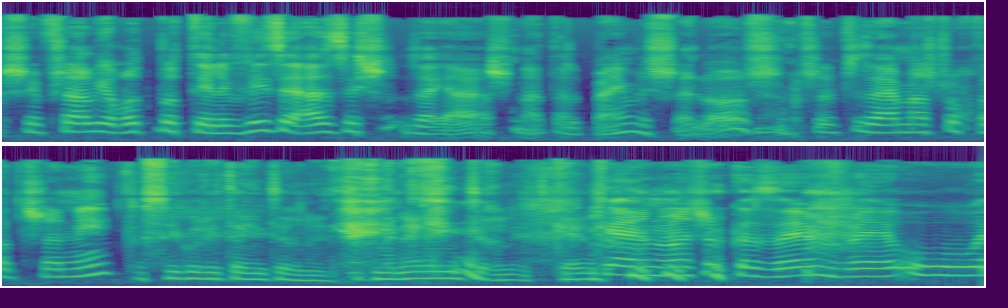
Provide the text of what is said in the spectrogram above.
שאפשר לראות בו טלוויזיה, אז זה, זה היה שנת 2003, אני חושבת שזה היה משהו חדשני. תשיגו לי את האינטרנט, את מנהל האינטרנט, כן. כן, משהו כזה, והוא...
